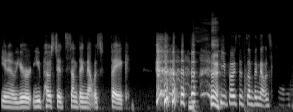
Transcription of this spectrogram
you know, you're you posted something that was fake. you posted something that was false.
